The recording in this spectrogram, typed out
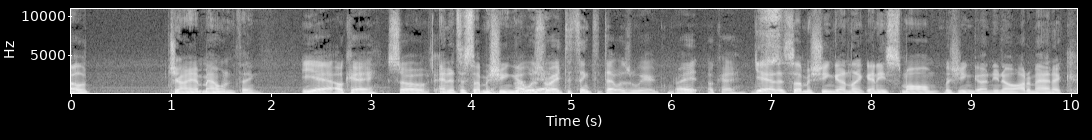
a giant mountain thing, yeah, okay. So and it's a submachine gun. I was Yeah. right to think that that was weird, right? Okay. yeah, the submachine gun, like any small machine gun, you know, automatic.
